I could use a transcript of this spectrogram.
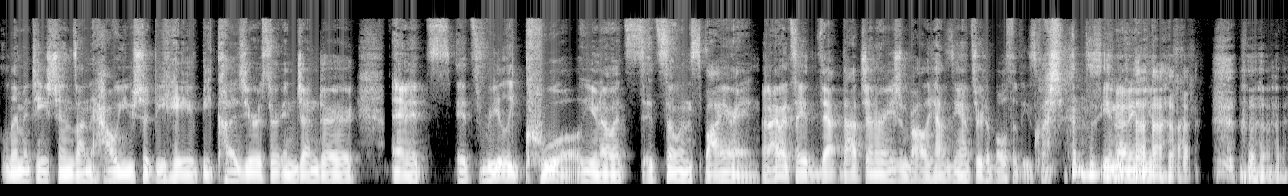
limitations on how you should behave because you're a certain gender. And it's, it's really cool. You know, it's, it's so inspiring. And I would say that that generation probably has the answer to both of these questions. you know what I mean?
